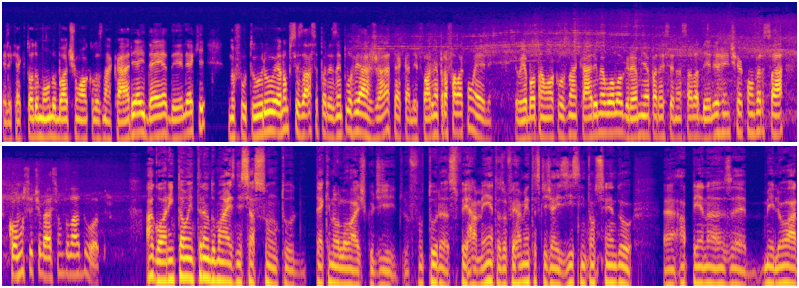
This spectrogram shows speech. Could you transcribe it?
Ele quer que todo mundo bote um óculos na cara e a ideia dele é que no futuro eu não precisasse, por exemplo, viajar até a Califórnia para falar com ele. Eu ia botar um óculos na cara e meu holograma ia aparecer na sala dele e a gente ia conversar como se tivesse um do lado do outro. Agora, então, entrando mais nesse assunto tecnológico de futuras ferramentas ou ferramentas que já existem estão sendo apenas é, melhor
